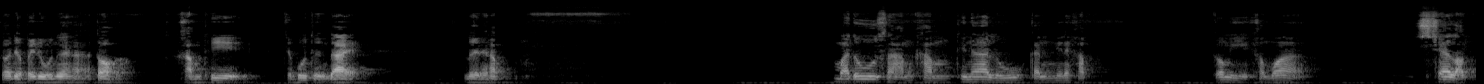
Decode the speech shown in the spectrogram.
ก็เดี๋ยวไปดูเนื้อหาต่อคำที่จะพูดถึงได้เลยนะครับ มาดูสามคำที่น่ารู้กันนี่นะครับ ก็มีคำว่า shallot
